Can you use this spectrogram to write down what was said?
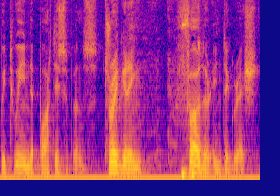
between the participants, triggering further integration.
